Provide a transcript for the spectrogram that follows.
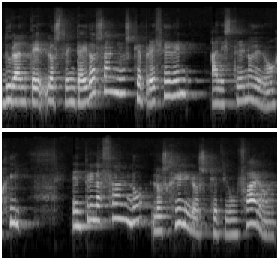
durante los 32 años que preceden al estreno de Don Gil entrelazando los géneros que triunfaron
